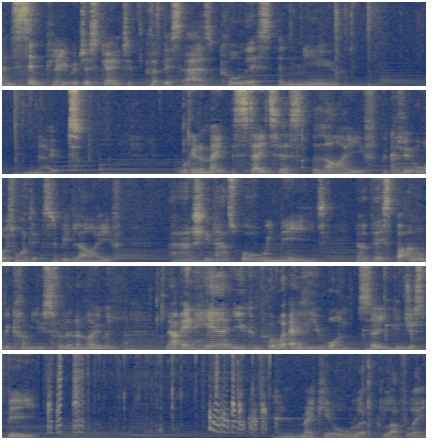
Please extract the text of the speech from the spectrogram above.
and simply we're just going to put this as, call this a new note. We're going to make the status live because we always want it to be live. And actually that's all we need. Now this button will become useful in a moment. Now in here you can put whatever you want. So you can just be, can make it all look lovely.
